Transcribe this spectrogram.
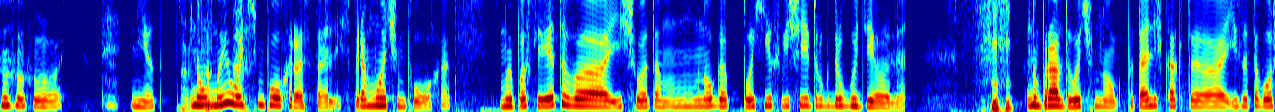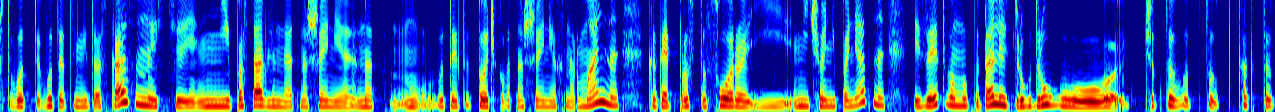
Нет. А Ну, мы очень плохо расстались, прям очень плохо. Мы после этого еще там много плохих вещей друг другу делали. Ну, правда, очень много. Пытались как-то из-за того, что вот, вот эта недосказанность, э, не поставленные отношения, на, ну, вот эта точка в отношениях нормально, какая-то просто ссора и ничего не понятно, из-за этого мы пытались друг другу что-то вот тут как-то,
